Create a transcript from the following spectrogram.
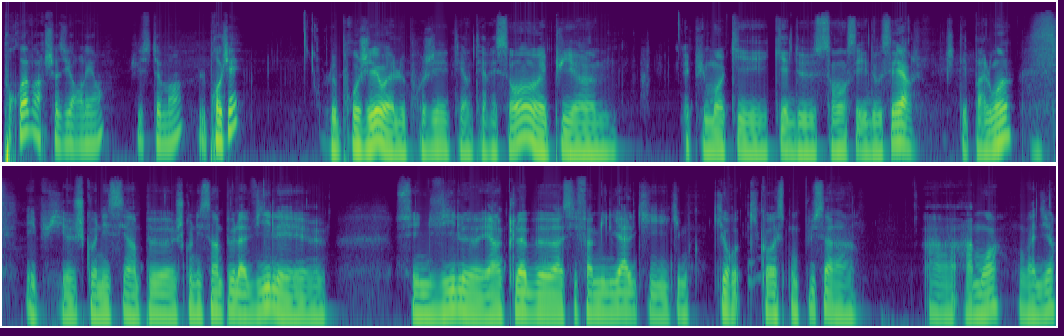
Pourquoi avoir choisi Orléans justement? Le projet? Le projet, ouais, le projet était intéressant. Et puis, euh, et puis moi qui qui est de Sens et d'Auxerre, j'étais pas loin. Et puis euh, je connaissais un peu, je connaissais un peu la ville et euh, c'est une ville et un club assez familial qui, qui, qui, re- qui correspond plus à, à, à moi, on va dire.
